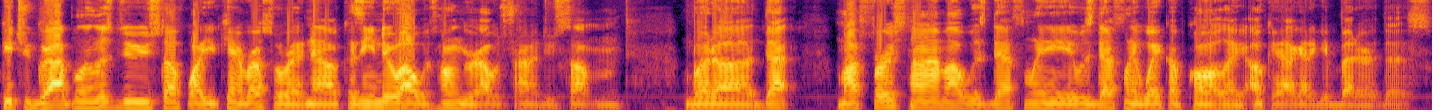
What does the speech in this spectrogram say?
get you grappling. Let's do your stuff while you can't wrestle right now." Because he knew I was hungry. I was trying to do something. But uh, that my first time, I was definitely it was definitely a wake up call. Like, okay, I got to get better at this.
